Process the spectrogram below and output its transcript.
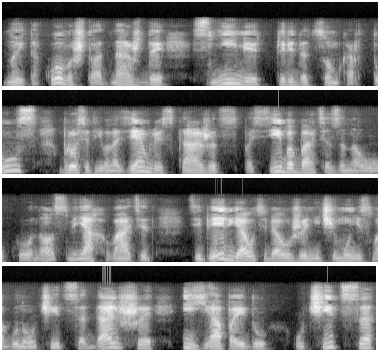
но и такого, что однажды снимет перед отцом картуз, бросит его на землю и скажет «Спасибо, батя, за науку, но с меня хватит. Теперь я у тебя уже ничему не смогу научиться. Дальше и я пойду учиться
